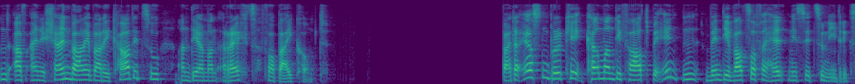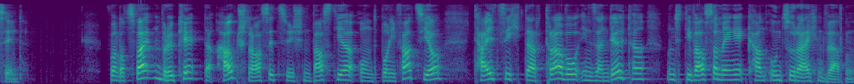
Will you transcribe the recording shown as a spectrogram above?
und auf eine scheinbare Barrikade zu, an der man rechts vorbeikommt. Bei der ersten Brücke kann man die Fahrt beenden, wenn die Wasserverhältnisse zu niedrig sind. Von der zweiten Brücke, der Hauptstraße zwischen Bastia und Bonifacio, teilt sich der Travo in sein Delta und die Wassermenge kann unzureichend werden.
